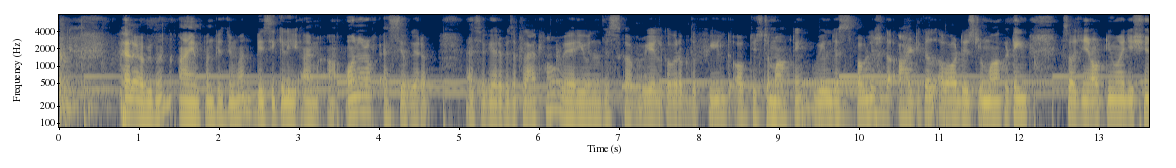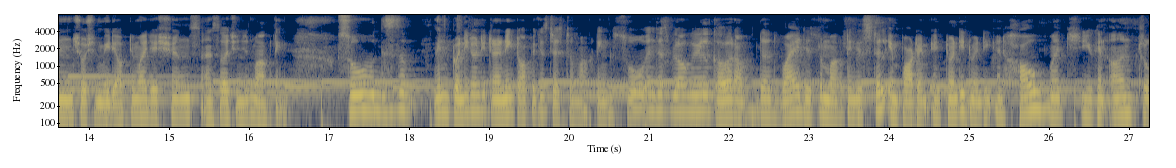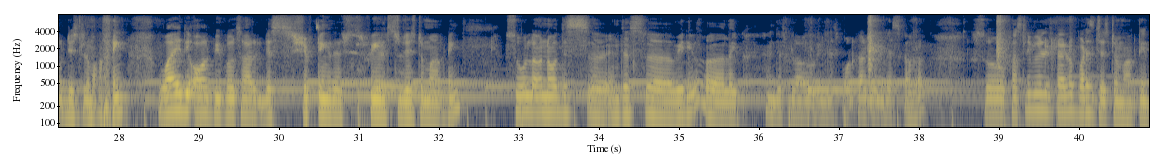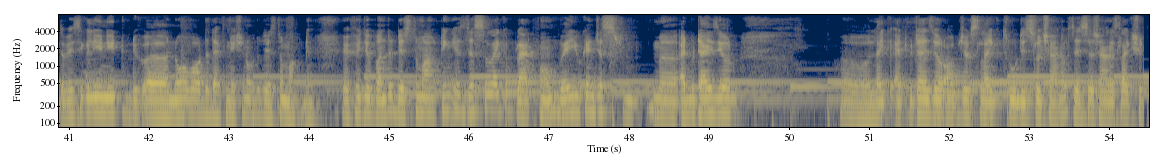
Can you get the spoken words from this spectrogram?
Hello everyone, I am Pankaj Diman. Basically, I'm a owner of SEO Getup. SEO Getup is a platform where you will discover, we'll cover up the field of digital marketing. We'll just publish the article about digital marketing, search engine optimization, social media optimizations, and search engine marketing. So this is a in 2020 trending topic is digital marketing. So in this blog we will cover up the why digital marketing is still important in 2020 and how much you can earn through digital marketing. Why the all peoples are just shifting this fields to digital marketing so now this uh, in this uh, video uh, like in this blog in this podcast we will just cover. So firstly we will tell you what is digital marketing. So basically you need to uh, know about the definition of the digital marketing. If you wonder digital marketing is just like a platform where you can just uh, advertise your uh, like advertise your objects like through digital channels. Digital channels like should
